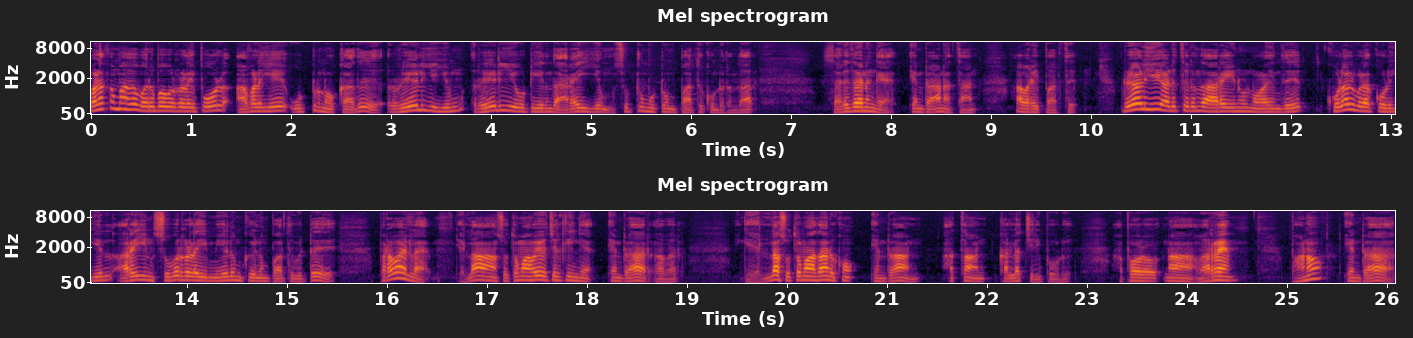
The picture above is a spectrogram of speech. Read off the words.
வழக்கமாக வருபவர்களைப் போல் அவளையே உற்று நோக்காது ரேலியையும் ரேலியை ஒட்டியிருந்த அறையையும் சுற்றுமுற்றும் பார்த்து கொண்டிருந்தார். சரிதானுங்க என்றான் அத்தான். அவரை பார்த்து. ரேலியை அடுத்திருந்த அறையினுள் நுழைந்து குழல் விளக்கொலியில் அறையின் சுவர்களை மேலும் கீழும் பார்த்துவிட்டு பரவாயில்ல எல்லாம் சுத்தமாகவே வச்சுருக்கீங்க என்றார் அவர். இங்கே எல்லாம் சுத்தமாக தான் இருக்கும் என்றான் அத்தான் கள்ளச்சிரிப்போடு. அப்போ நான் வர்றேன் பணம் என்றார்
